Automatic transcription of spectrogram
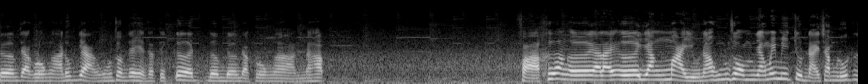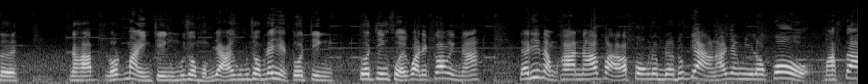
เดิมๆจากโรงงานทุกอย่างคุณผู้ชมจะเห็นสติกเกอร์เดิมๆจากโรงงานนะครับ ฝาเครื่องเอยอะไรเอยยังใหม่อยู่นะคุณผู้ชมยังไม่มีจุดไหนชำรุดเลยนะครับรถใหม่จริงๆคุณผู้ชมผมอยากให้คุณผู้ชมได้เห็นตัวจริง ตัวจริงสวยกว่าในกล้องอีกนะ และที่สำคัญนะครับฝากระโปรงเดิมๆทุกอย่างนะครับ ยังมีโลโก้มาส d a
